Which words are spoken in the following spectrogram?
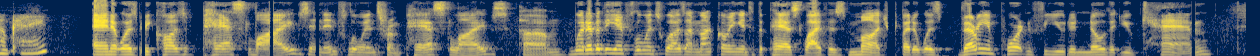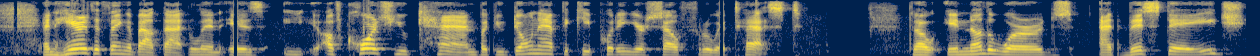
okay and it was because of past lives and influence from past lives. Um, whatever the influence was, I'm not going into the past life as much, but it was very important for you to know that you can. And here's the thing about that, Lynn, is of course you can, but you don't have to keep putting yourself through a test. So, in other words, at this stage,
